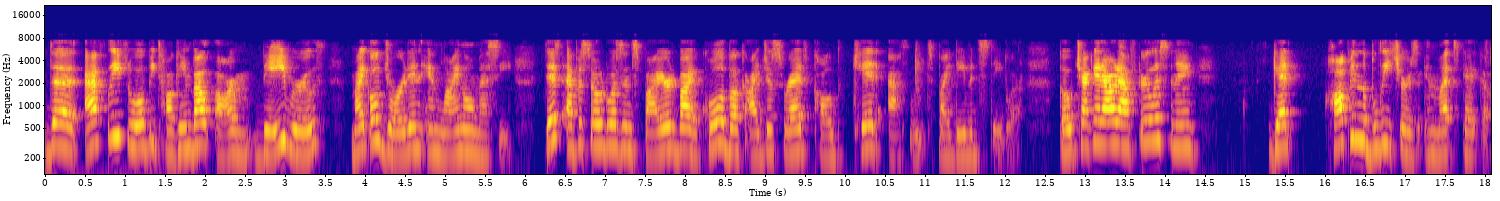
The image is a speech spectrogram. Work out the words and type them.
The athletes we'll be talking about are Babe Ruth, Michael Jordan, and Lionel Messi. This episode was inspired by a cool book I just read called Kid Athletes by David Stabler. Go check it out after listening. Get hop in the bleachers and let's get going.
